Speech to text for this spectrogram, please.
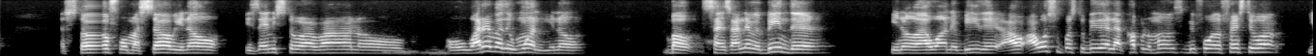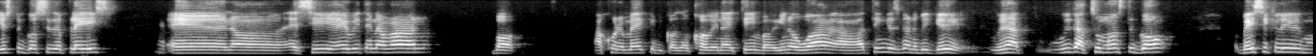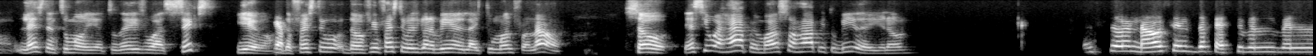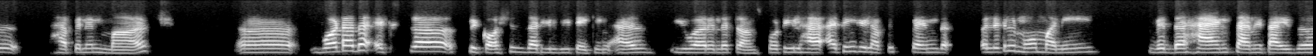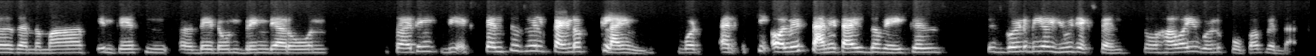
stuff for myself, you know, is any store around or mm-hmm. or whatever they want, you know. But since I never been there, you know, I want to be there. I, I was supposed to be there like a couple of months before the festival, just to go see the place and uh, and see everything around. But I couldn't make it because of COVID nineteen. But you know what? Uh, I think it's gonna be good. We have we got two months to go. Basically, less than two months. Yeah, today is what six. Yeah, yep. the festival, the film festival is gonna be like two months from now. So let's see what happens. But I'm so happy to be there. You know. So now, since the festival will happen in March, uh, what are the extra precautions that you'll be taking as you are in the transport? You'll have i think you'll have to spend a little more money with the hand sanitizers and the mask in case uh, they don't bring their own. So i think the expenses will kind of climb. What and always sanitize the vehicles it's going to be a huge expense. So how are you going to cope up with that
